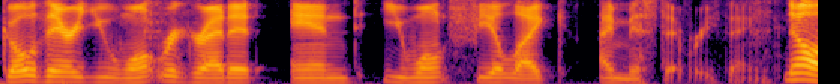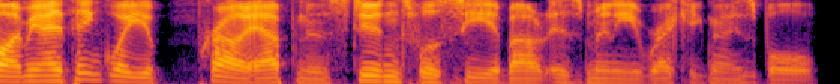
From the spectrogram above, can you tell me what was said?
go there. You won't regret it, and you won't feel like I missed everything. No, I mean, I think what you probably happen is students will see about as many recognizable,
